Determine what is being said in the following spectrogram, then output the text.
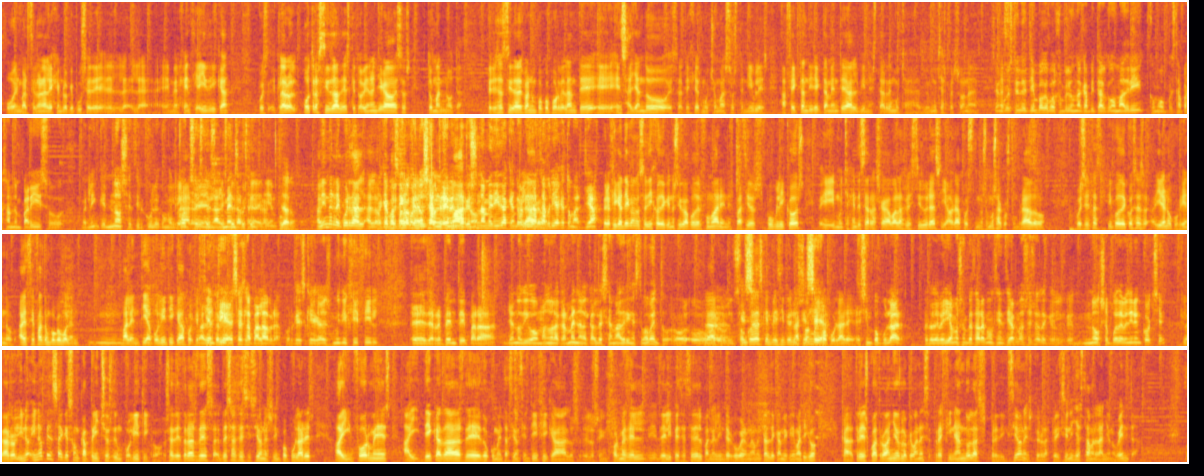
o en Barcelona el ejemplo que puse de la emergencia hídrica, pues claro, otras ciudades que todavía no han llegado a esos toman nota pero esas ciudades van un poco por delante eh, ensayando estrategias mucho más sostenibles, afectan directamente al bienestar de muchas, de muchas personas. Es cuestión de tiempo que, por ejemplo, en una capital como Madrid, como está pasando en París o Berlín, que no se circule con el coche en la almendra es cuestión de tiempo. Claro. A mí me recuerda a lo que ha pasado que no se atreven, porque es una medida que en realidad habría que tomar ya. Pero fíjate cuando se dijo de que no se iba a poder fumar en espacios públicos y mucha gente se rasgaba las vestiduras y ahora pues nos hemos acostumbrado pues este tipo de cosas irán ocurriendo. Hace falta un poco de mm, valentía política, porque valentía, es cierto que... esa es la palabra, porque es que es muy difícil eh, de repente para, ya no digo Manuela Carmena, la alcaldesa de Madrid en este momento. claro, son cosas que en principio no son muy populares. Es impopular, pero deberíamos empezar a concienciarnos eso, de que no se puede venir en coche. Claro, y, no, y no pensar que son caprichos de un político. O sea, detrás de, esas decisiones impopulares hay informes, hay décadas de documentación científica, los, informes del, del IPCC, del Panel Intergubernamental de Cambio Climático, cada 3, 4 años lo que van es refinando las predicciones, pero las predicciones ya estaban en el año 90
